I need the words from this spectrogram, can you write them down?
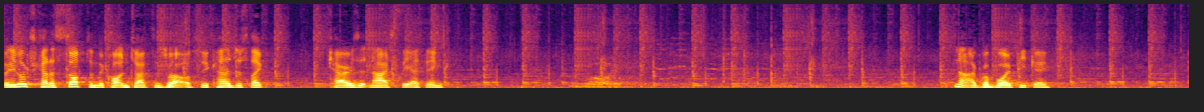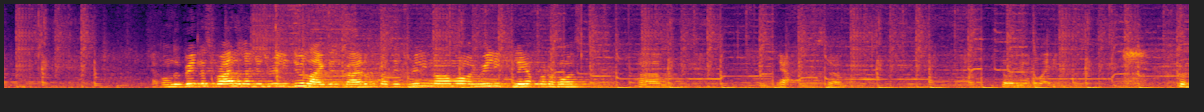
But he looks kind of soft in the contact as well. So he kind of just like carries it nicely, I think. Good boy. Nah, good boy, Peekay. From the bitless bridles, I just really do like this bridle because it's really normal and really clear for the horse. Um, yeah, so go the other way.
